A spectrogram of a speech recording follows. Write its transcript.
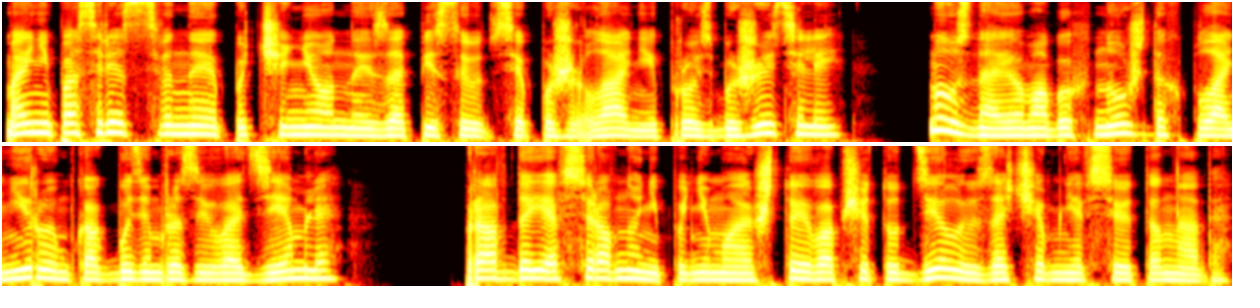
Мои непосредственные подчиненные записывают все пожелания и просьбы жителей — мы узнаем об их нуждах, планируем, как будем развивать земли. Правда, я все равно не понимаю, что я вообще тут делаю зачем мне все это надо.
